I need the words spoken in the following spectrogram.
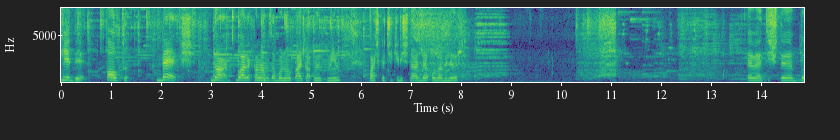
7 6 5 4 Bu arada kanalımıza abone olup like atmayı unutmayın. Başka çekilişler de olabilir. Evet işte bu.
